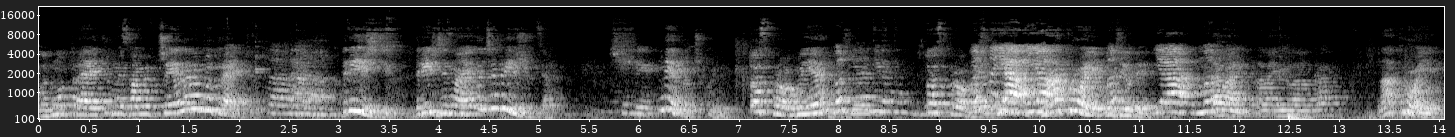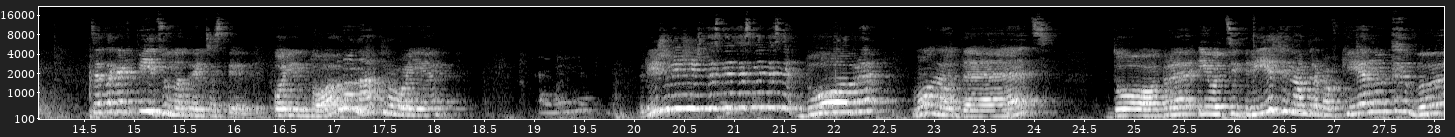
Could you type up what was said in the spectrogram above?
одну третю. Ми з вами вчили одну третю. Дріжджі. Дріжджі знаєте, чи ріжуться? Ниточкою. Хто спробує? Хто спробує? Можна я? Я. На троє поділи. Я Давай, давай, Міланка. На троє. Це так як піцу на три частинки. Орієнтовно на троє. Ріж, ріж, ріж, тисни, тисни, тисни. Добре. Молодець. Добре. І оці дріжджі нам треба вкинути в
